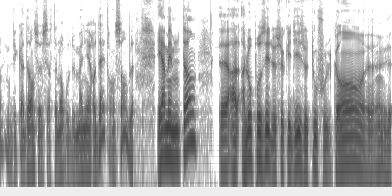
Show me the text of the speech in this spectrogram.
hein, une décadence, un certain nombre de manières d'être ensemble, et en même temps, euh, à, l'opposé de ceux qui disent tout fout le camp, euh,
